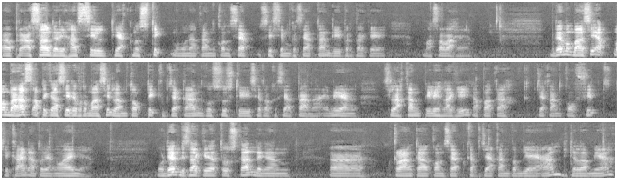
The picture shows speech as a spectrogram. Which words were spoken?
uh, berasal dari hasil diagnostik menggunakan konsep sistem kesehatan di berbagai masalah ya. Kemudian membahas, membahas aplikasi reformasi dalam topik kebijakan khusus di sektor kesehatan. Nah ini yang silahkan pilih lagi apakah kebijakan COVID, JKN atau yang lainnya. Kemudian bisa kita teruskan dengan uh, kerangka konsep kebijakan pembiayaan di dalamnya,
